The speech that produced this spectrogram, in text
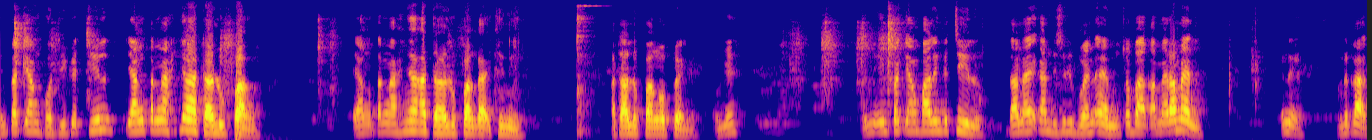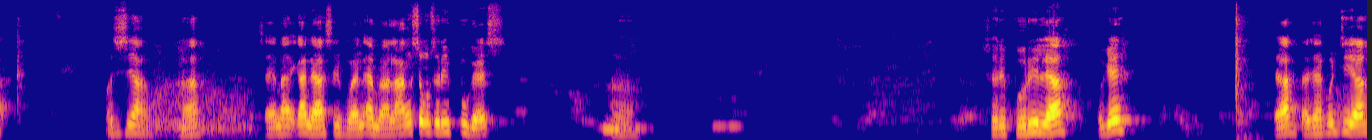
Impact yang body kecil yang tengahnya ada lubang. Yang tengahnya ada lubang kayak gini. Ada lubang obeng oke? Ini impact yang paling kecil. Kita naikkan di 1000 nm coba kameramen. Ini mendekat. Posisinya. Nah saya naikkan ya 1000 nm ya. Langsung 1000 guys. Nah. 1000 reel ya oke? Ya saya kunci ya.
